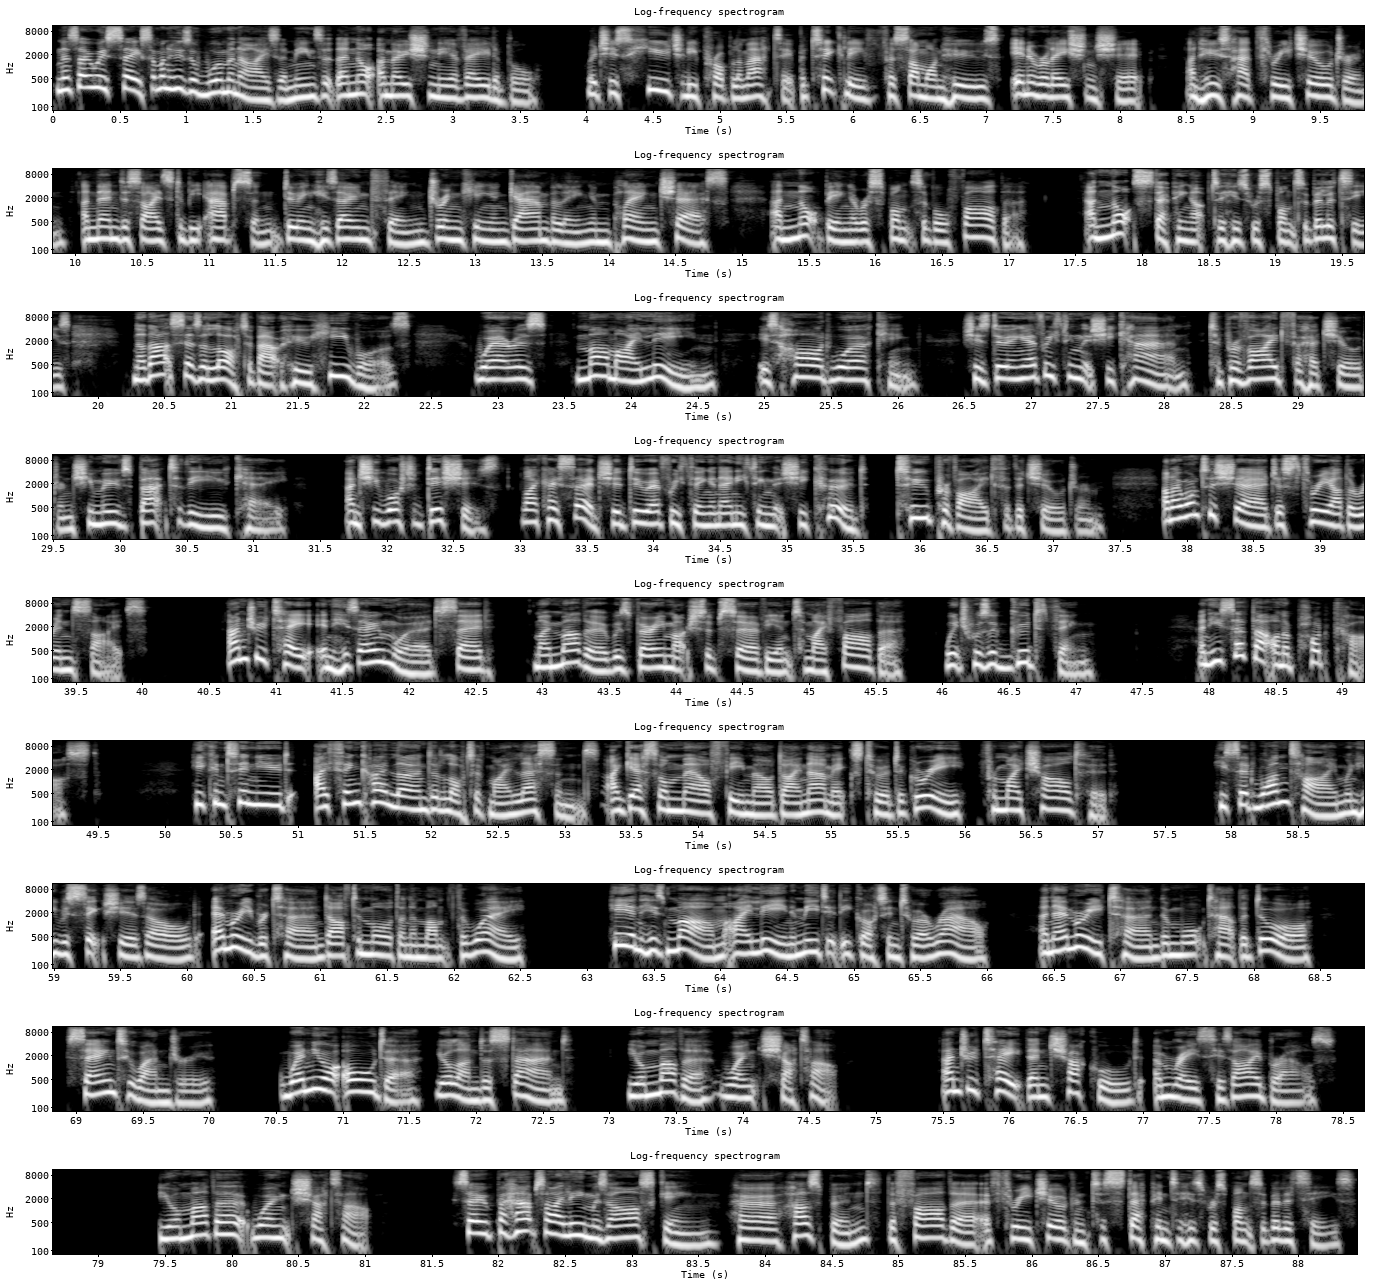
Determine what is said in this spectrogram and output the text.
And as I always say, someone who's a womanizer means that they're not emotionally available, which is hugely problematic, particularly for someone who's in a relationship and who's had three children and then decides to be absent, doing his own thing, drinking and gambling and playing chess, and not being a responsible father and not stepping up to his responsibilities. Now, that says a lot about who he was, whereas Mum Eileen is hardworking. She's doing everything that she can to provide for her children. She moves back to the UK and she washed dishes. Like I said, she'd do everything and anything that she could to provide for the children. And I want to share just three other insights. Andrew Tate, in his own words, said, My mother was very much subservient to my father, which was a good thing. And he said that on a podcast. He continued, I think I learned a lot of my lessons, I guess on male female dynamics to a degree, from my childhood. He said one time when he was six years old, Emory returned after more than a month away. He and his mum, Eileen, immediately got into a row, And Emory turned and walked out the door, saying to Andrew, When you're older, you'll understand. Your mother won't shut up. Andrew Tate then chuckled and raised his eyebrows. Your mother won't shut up. So perhaps Eileen was asking her husband, the father of three children, to step into his responsibilities.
